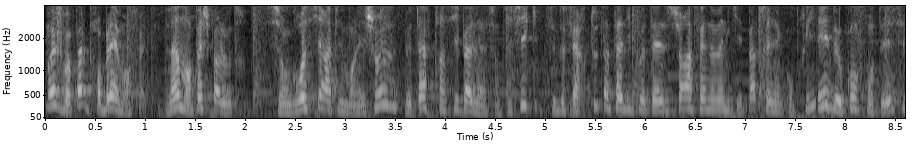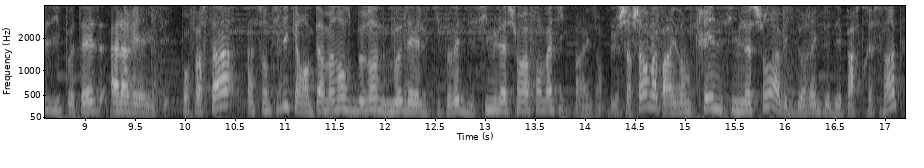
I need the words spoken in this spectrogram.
moi je vois pas le problème en fait, l'un n'empêche pas l'autre. Si on grossit rapidement les choses, le taf principal d'un scientifique, c'est de faire tout un tas d'hypothèses sur un phénomène qui est pas très bien compris, et de confronter ces hypothèses à la réalité. Pour faire ça, un scientifique a en permanence besoin de modèles, qui peuvent être des simulations informatiques par exemple. Le chercheur va par exemple créer une simulation avec de règles de départ très simples,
